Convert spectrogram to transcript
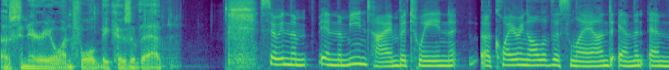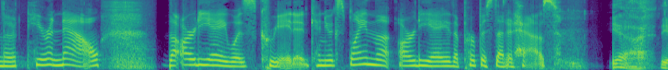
a scenario unfold because of that. So in the in the meantime, between acquiring all of this land and the, and the here and now, the RDA was created. Can you explain the RDA, the purpose that it has? Yeah, the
